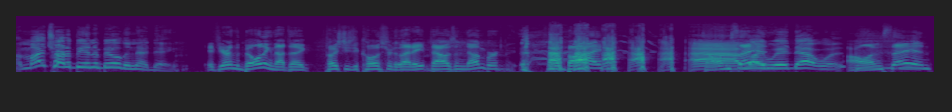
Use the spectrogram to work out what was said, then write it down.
I might try to be in the building that day. if you're in the building, that like, pushes you closer to that 8,000 number. So bye. All I'm I might win that one. All I'm saying.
